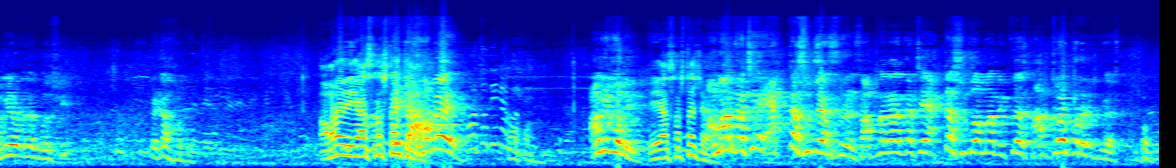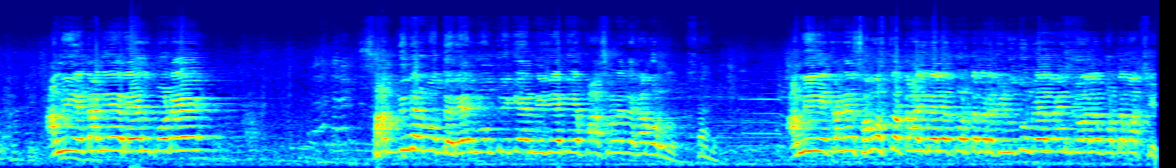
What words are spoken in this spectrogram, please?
আমি আপনাদের বলছি এটা হবে। আমরা এই আশ্বাসটাই চাই। হবে। আমি বলি এই আশ্বাসটা চাই। আমার কাছে একটা শুধু অ্যাসুরেন্স আপনার কাছে একটা শুধু আমার রিকোয়েস্ট হাত জোড় করে রিকোয়েস্ট আমি এটা নিয়ে রেল বোর্ডে সাত দিনের মধ্যে রেল মন্ত্রীকে নিজে দিয়ে পার্সোনালি দেখা করব। আমি এখানে সমস্ত কাজ রেলের করতে পেরেছি নতুন রেল লাইন যোগাযোগ করতে পারছি।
